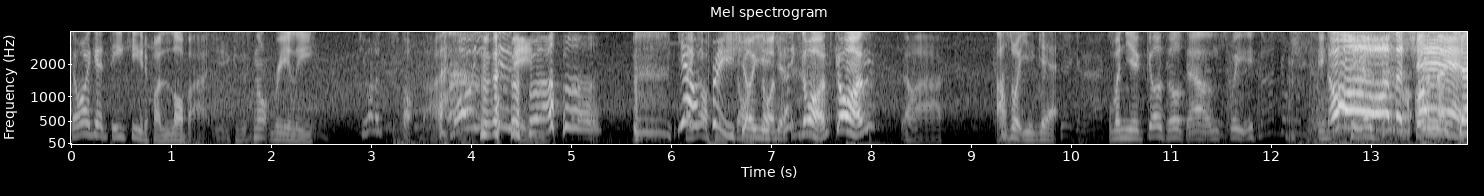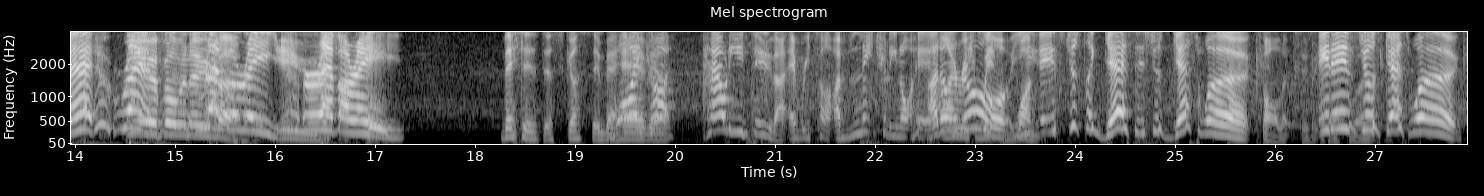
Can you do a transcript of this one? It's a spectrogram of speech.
Do I get DQ'd if I lob at you? Because it's not really. Do you want to stop that? What are you doing? yeah, Take I'm pretty. Go sure on, you go on, get. take- go on, go on. Ah. That's what you get when you guzzle down sweets. Oh, on the chair. On the chair. Ref, Beautiful manoeuvre. Referee. Huge. Referee. This is disgusting behavior. Why can't? How do you do that every time? I've literally not hit an I don't Irish know. whip once. It's just a guess. It's just guesswork. bollocks. Is it? It is guesswork? just guesswork.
